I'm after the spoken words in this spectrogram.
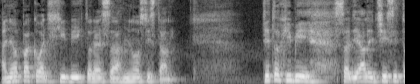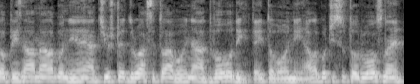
a neopakovať chyby, ktoré sa v minulosti stali. Tieto chyby sa diali, či si to priznávame alebo nie, a či už to je druhá svetová vojna a dôvody tejto vojny, alebo či sú to rôzne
